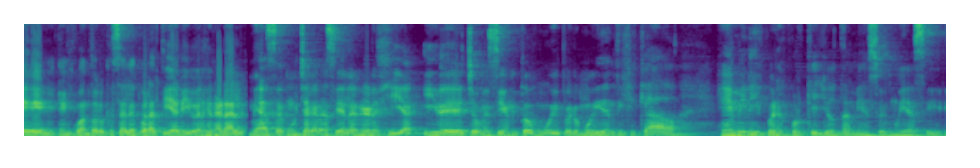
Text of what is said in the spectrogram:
en, cuanto a lo que sale para ti a nivel general, me hace mucha gracia la energía y de hecho me siento muy, pero muy identificado. Géminis, pero es porque yo también soy muy así.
